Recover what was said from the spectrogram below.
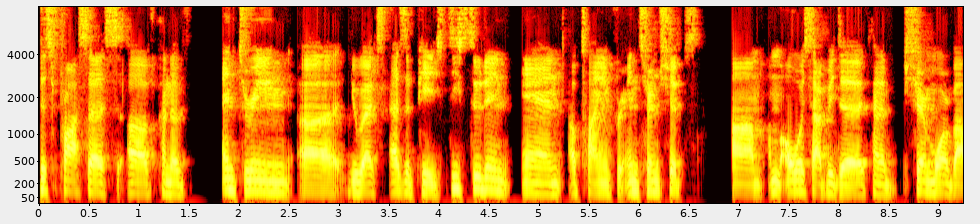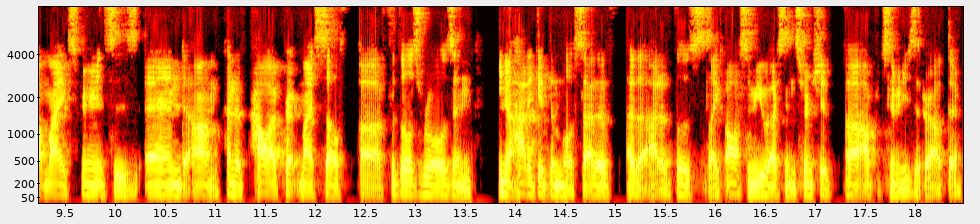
this process of kind of entering uh, UX as a PhD student and applying for internships, um, I'm always happy to kind of share more about my experiences and um, kind of how I prep myself uh, for those roles and you know how to get the most out of out of those like awesome us internship uh, opportunities that are out there.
